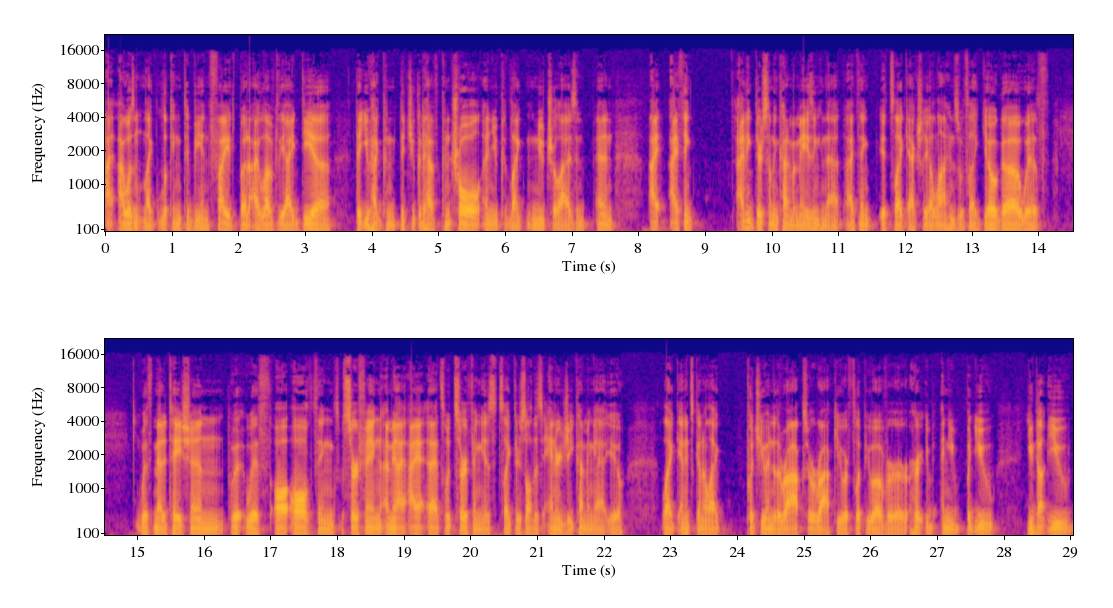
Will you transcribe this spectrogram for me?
I, I wasn't like looking to be in fights, but I loved the idea that you had con- that you could have control and you could like neutralize and and I I think I think there's something kind of amazing in that. I think it's like actually aligns with like yoga, with with meditation, with, with all, all things, surfing. I mean, I, I that's what surfing is. It's like there's all this energy coming at you, like, and it's gonna like put you into the rocks or rock you or flip you over or hurt you. And you, but you, you don't you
